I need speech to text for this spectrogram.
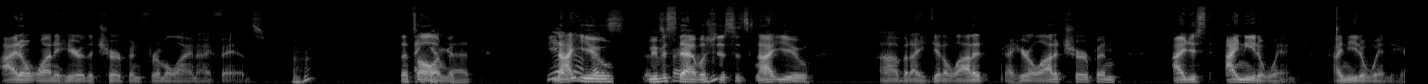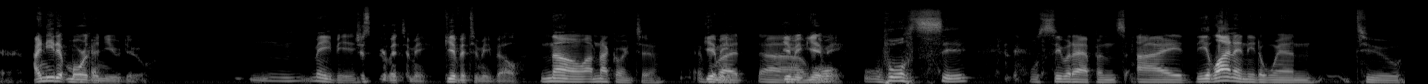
I don't want to hear the chirping from Illini fans. Mhm. That's all I'm that. to. Yeah, not no, you. that's- We've fair. established Mhm. this. It's not you. Uh, but I get a lot of, I hear a lot of chirping. I just, I need a win. I need a win here. I need it more than you do. Mm, maybe. Just give it to me. Give it to me, Bill. No, I'm not going to. Gimme. But, uh, Gimme, we'll- gimme. We'll, see. We'll see what happens. I the Illini need a win to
